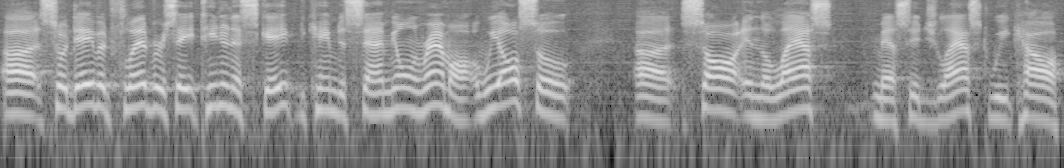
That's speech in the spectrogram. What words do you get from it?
Uh, so David fled, verse 18, and escaped. He came to Samuel and Ramah. We also uh, saw in the last message last week how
